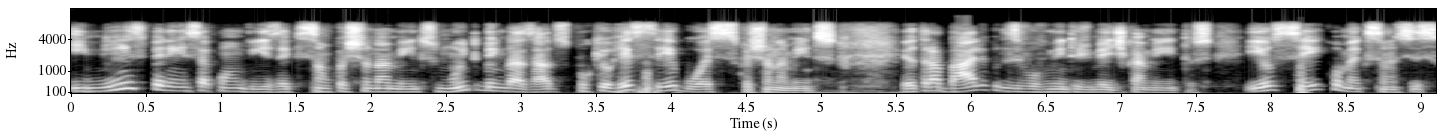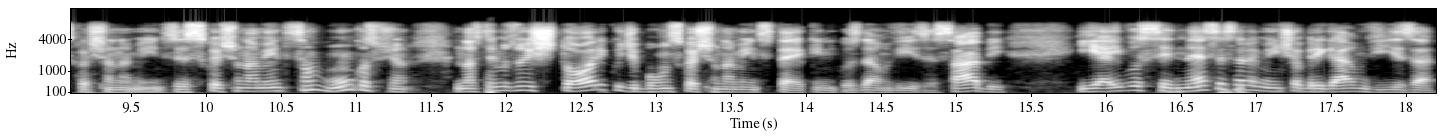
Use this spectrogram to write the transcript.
E minha experiência com a Anvisa é que são questionamentos muito bem basados, porque eu recebo esses questionamentos. Eu trabalho com desenvolvimento de medicamentos e eu sei como é que são esses questionamentos. Esses questionamentos são bons. Nós temos um histórico de bons questionamentos técnicos da Anvisa, sabe? E aí você necessariamente obrigar a Anvisa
